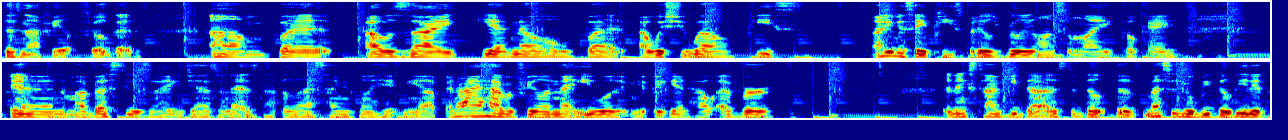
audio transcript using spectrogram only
does not feel feel good. Um, but I was like, yeah, no, but I wish you well. Peace. I didn't even say peace, but it was really on some like, okay. And my bestie was like, Jasmine, that is not the last time he's gonna hit me up. And I have a feeling that he will hit me up again. However, the next time he does, the, the message will be deleted.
